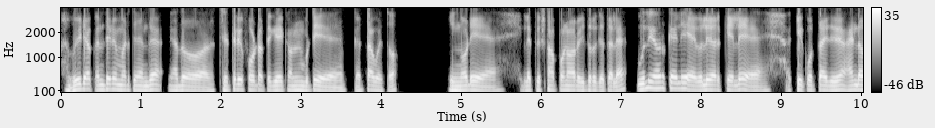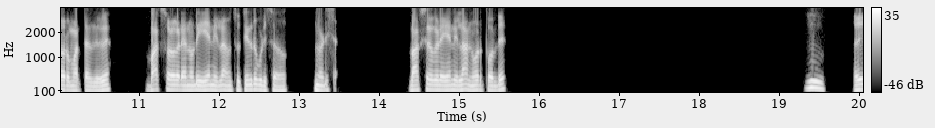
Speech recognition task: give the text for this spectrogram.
ವಿಡಿಯೋ ಕಂಟಿನ್ಯೂ ಮಾಡ್ತೀನಿ ಅಂದ್ರೆ ಅದು ಚಿತ್ರಿ ಫೋಟೋ ತೆಗಿಯಕ್ಕೆ ಅಂದ್ಬಿಟ್ಟು ಕೆಟ್ಟಾಗೋಯ್ತು. ಈಗ ನೋಡಿ, ಇಲ್ಲೇ ಕೃಷ್ಣಪ್ಪನವರು ಇದ್ರ ಜೊತೆಲೆ. ಹುಲಿಯವ್ರ ಕೈಲಿ ಹುಲಿಯವ್ರ ಕೈಲಿ ಅಕ್ಕಿ ಕೊಡ್ತಾ ಇದೀವಿ ಹ್ಯಾಂಡ್ ಓವರ್ ಮಾಡ್ತಾ ಬಾಕ್ಸ್ ಒಳಗಡೆ ನೋಡಿ ಏನಿಲ್ಲ ಒಂದು ತಿಂದ್ರು ಸರ್. ನೋಡಿ ಸರ್. ಬಾಕ್ಸ್ ಒಳಗಡೆ ಏನಿಲ್ಲ, ನೋಡ್ಕೊಂಡು. ಐ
